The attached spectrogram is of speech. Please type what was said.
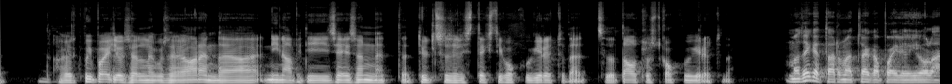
et aga kui palju seal nagu see arendaja ninapidi sees on, et, et üldse sellist teksti kokku kirjutada, et seda taotlust kokku kirjutada? ma tegelikult arvan, et väga palju ei ole,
